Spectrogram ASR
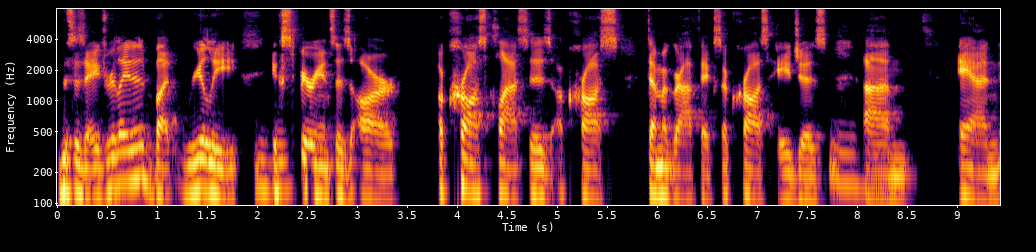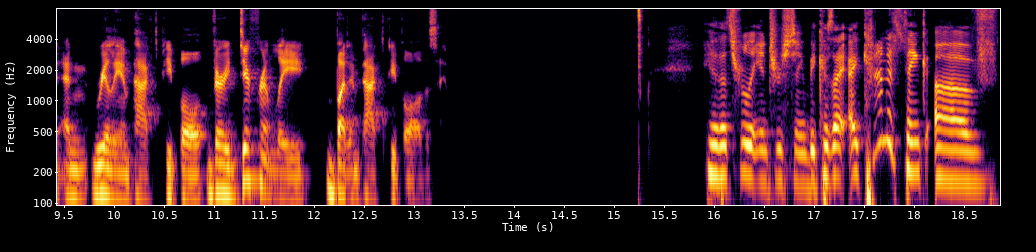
this is age related, but really mm-hmm. experiences are across classes, across demographics, across ages. Mm-hmm. Um, and and really impact people very differently, but impact people all the same. Yeah, that's really interesting because I, I kind of think of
